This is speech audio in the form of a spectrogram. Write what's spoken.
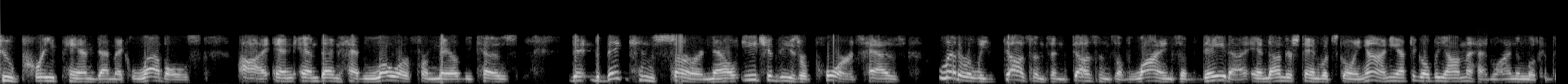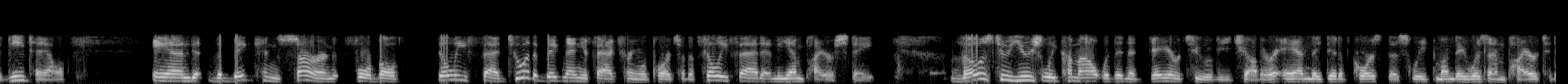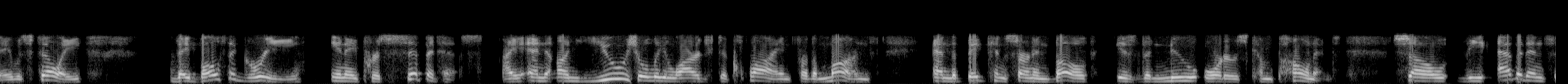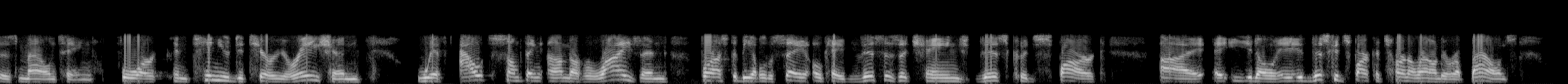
to pre-pandemic levels, uh, and and then head lower from there because the the big concern now each of these reports has literally dozens and dozens of lines of data and understand what's going on, you have to go beyond the headline and look at the detail. And the big concern for both Philly Fed, two of the big manufacturing reports are the Philly Fed and the Empire State. Those two usually come out within a day or two of each other, and they did, of course, this week. Monday was Empire, today was Philly. They both agree in a precipitous an unusually large decline for the month. And the big concern in both is the new orders component. So the evidence is mounting for continued deterioration without something on the horizon for us to be able to say, okay, this is a change. This could spark, uh, you know, this could spark a turnaround or a bounce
